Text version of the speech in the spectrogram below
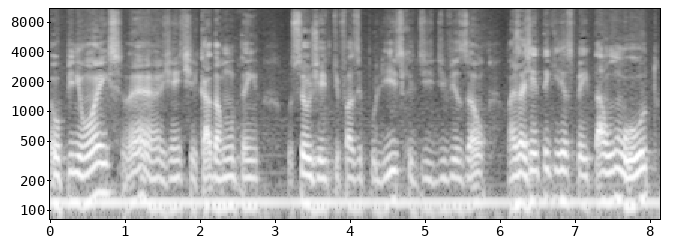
opiniões, né, a gente, cada um tem o seu jeito de fazer política, de divisão, mas a gente tem que respeitar um ou outro.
